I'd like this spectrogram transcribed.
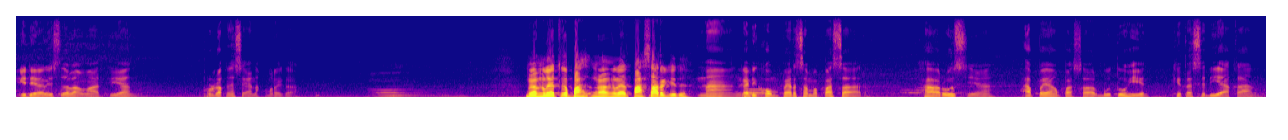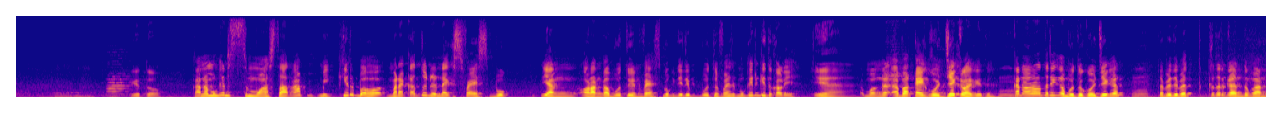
idealis dalam artian produknya seenak mereka Oh. Nggak ngeliat ke pas, nggak ngeliat pasar gitu. nah nggak Oh. di compare sama pasar harusnya apa yang pasar butuhin kita sediakan gitu Karena mungkin semua startup mikir bahwa mereka tuh the next Facebook yang orang nggak butuhin Facebook jadi butuh Facebook mungkin gitu kali ya. Iya nggak- apa kayak Gojek lah gitu. Hmm. Kan orang tadi nggak butuh Gojek kan, Hmm. tapi tiba ketergantungan.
